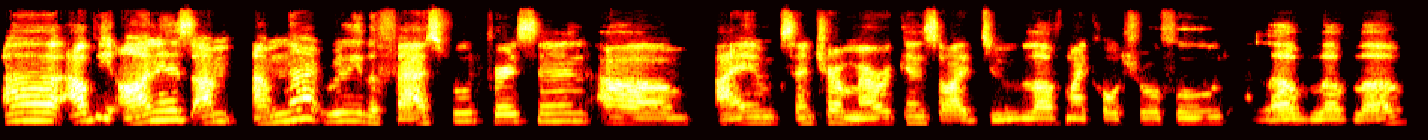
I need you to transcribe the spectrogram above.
Uh, I'll be honest. I'm I'm not really the fast food person. Um, I am Central American, so I do love my cultural food. I love, love, love.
